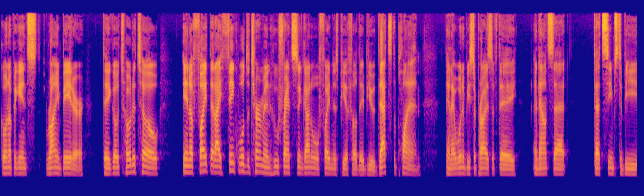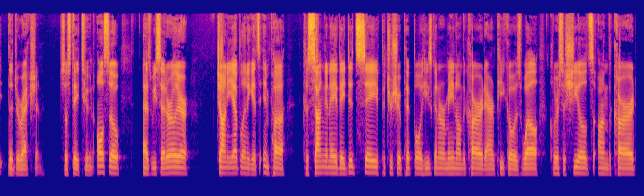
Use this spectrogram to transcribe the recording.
going up against Ryan Bader. They go toe to toe in a fight that I think will determine who Francis Ngannou will fight in his PFL debut. That's the plan. And I wouldn't be surprised if they announce that that seems to be the direction. So stay tuned. Also, as we said earlier, Johnny Eblen against Impa Kasanganay. They did save Patricio Pitbull. He's going to remain on the card. Aaron Pico as well. Claressa Shields on the card.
